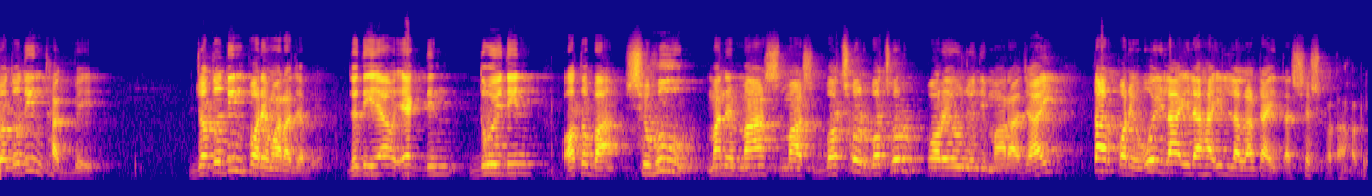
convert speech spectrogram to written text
যতদিন থাকবে, যতদিন পরে মারা যাবে, যদি একদিন, দুই দিন, অথবা শুহু মানে মাস মাস, বছর বছর পরেও যদি মারা যায়, তারপরে ওই লা ইলাহা ইল্লাল্লাহটাই তার শেষ কথা হবে,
